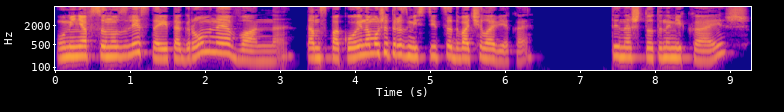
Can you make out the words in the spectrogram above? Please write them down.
«У меня в санузле стоит огромная ванна. Там спокойно может разместиться два человека. «Ты на что-то намекаешь?»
